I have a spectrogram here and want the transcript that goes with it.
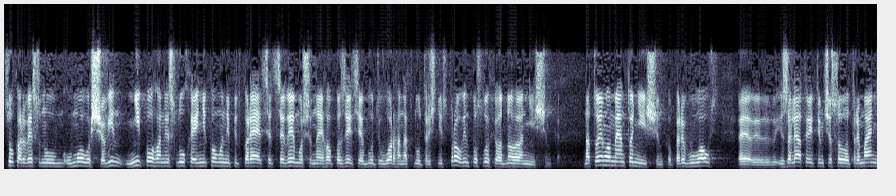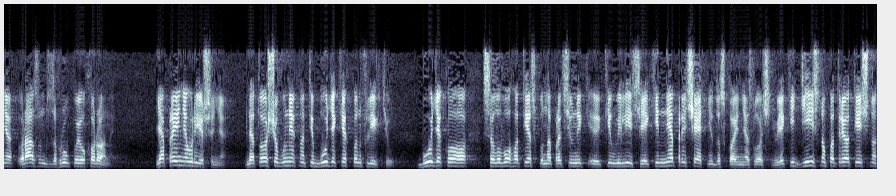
Цукор висунув умову, що він нікого не слухає, нікому не підкоряється. Це вимушена його позиція бути в органах внутрішніх справ. Він послухав одного Оніщенка. На той момент Оніщенко перебував е, в ізоляторі тимчасового тримання разом з групою охорони. Я прийняв рішення для того, щоб уникнути будь-яких конфліктів, будь-якого силового тиску на працівників міліції, які не причетні до скоєння злочинів, які дійсно патріотично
